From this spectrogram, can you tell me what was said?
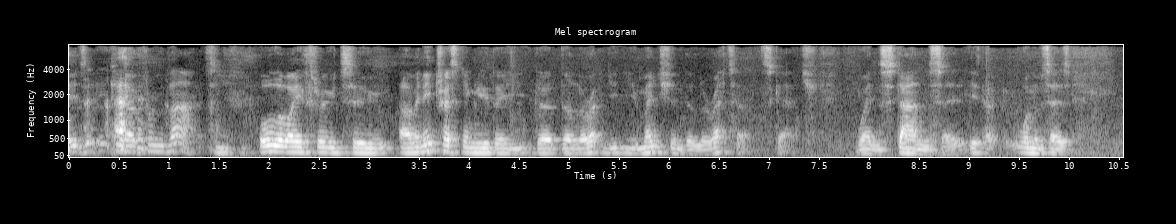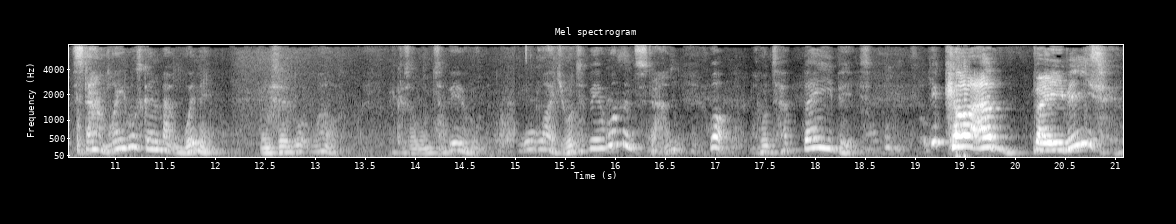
It's it, you know from that all the way through to. I mean, interestingly, the the, the Lore- you, mentioned the Loretta sketch when Stan said one of them says, Stan, why are you always going about women? And he says, well, well, because I want to be a woman. Well, why do you want to be a woman, Stan? Well, I want to have babies. You can't have babies.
